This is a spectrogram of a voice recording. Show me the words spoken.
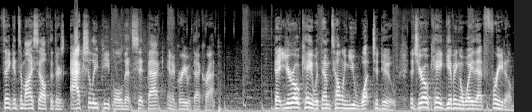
thinking to myself that there's actually people that sit back and agree with that crap. That you're okay with them telling you what to do. That you're okay giving away that freedom.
